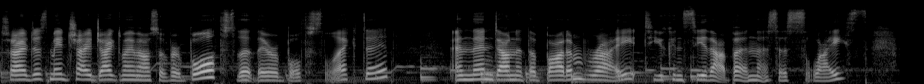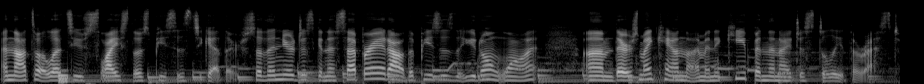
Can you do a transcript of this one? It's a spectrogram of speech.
So I just made sure I dragged my mouse over both so that they were both selected. And then down at the bottom right, you can see that button that says slice, and that's what lets you slice those pieces together. So then you're just gonna separate out the pieces that you don't want. Um, there's my can that I'm gonna keep, and then I just delete the rest.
